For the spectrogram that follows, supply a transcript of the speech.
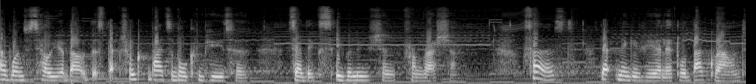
I want to tell you about the spectrum-compatible computer ZX Evolution from Russia. First, let me give you a little background.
